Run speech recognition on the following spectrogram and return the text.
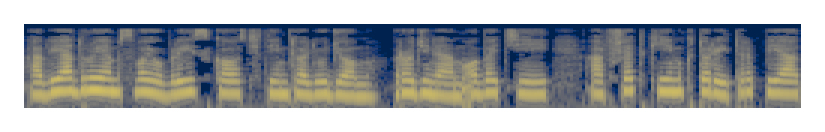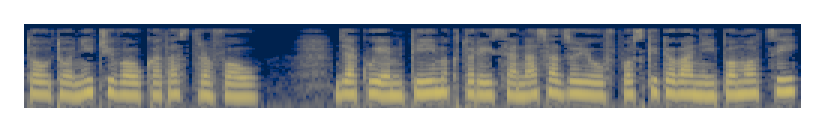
a vyjadrujem svoju blízkosť týmto ľuďom, rodinám obetí a všetkým, ktorí trpia touto ničivou katastrofou. Ďakujem tým, ktorí sa nasadzujú v poskytovaní pomoci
